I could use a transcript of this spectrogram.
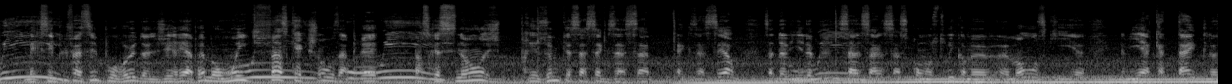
Oui. Mais que c'est plus facile pour eux de le gérer après, mais au moins qu'ils fassent quelque chose après. Oui. Parce que sinon, je présume que ça s'exacerbe, exacerbe, ça devient de plus- ça, ça- ça se construit comme un, un monstre qui euh, devient à quatre têtes. tu là.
